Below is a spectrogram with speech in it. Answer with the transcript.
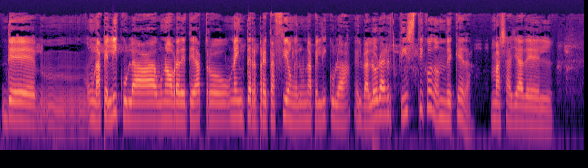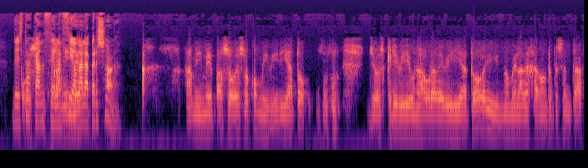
de mm, una película, una obra de teatro, una interpretación en una película? ¿El valor artístico dónde queda? Más allá del, de esta pues, cancelación a, la persona? A, mí me pasó eso con mi Viriato. Yo escribí una obra de Viriato y no me la dejaron representar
